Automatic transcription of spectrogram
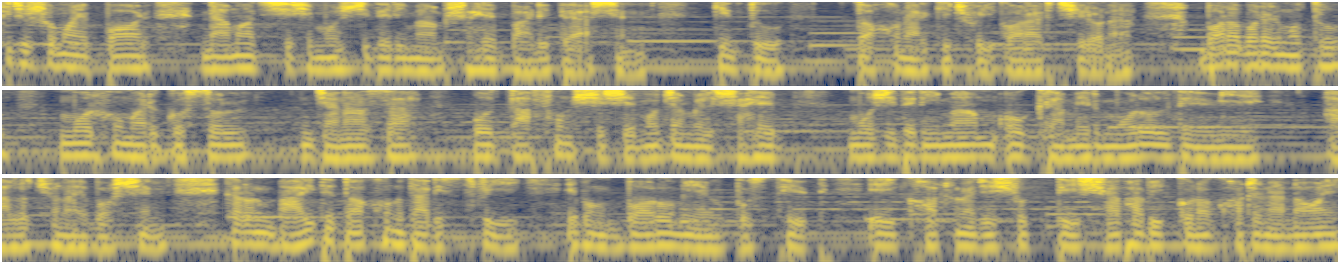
কিছু সময় পর নামাজ শেষে মসজিদের ইমাম সাহেব বাড়িতে আসেন। কিন্তু তখন আর কিছুই করার ছিল না। বরাবরের মতো মরহুমার গোসল, জানাজা ও দাফন শেষে মোজাম্মেল সাহেব মসজিদের ইমাম ও গ্রামের মোড়লদের নিয়ে আলোচনায় বসেন, কারণ বাড়িতে তখনও তার স্ত্রী এবং বড় মেয়ে উপস্থিত। এই ঘটনা যে সত্যি স্বাভাবিক কোনো ঘটনা নয়,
